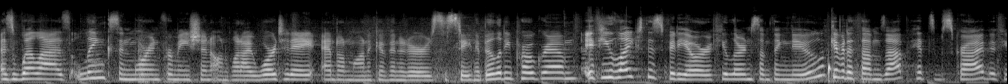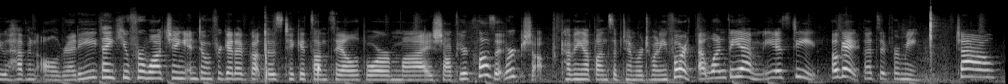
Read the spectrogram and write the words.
as well as links and more information on what I wore today and on Monica Vinader's sustainability program. If you liked this video or if you learned something new, give it a thumbs up, hit subscribe if you haven't already. Thank you for watching, and don't forget I've got those tickets on sale for my Shop Your Closet workshop coming up on September 24th at 1 p.m. EST. Okay, that's it for me. Ciao!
